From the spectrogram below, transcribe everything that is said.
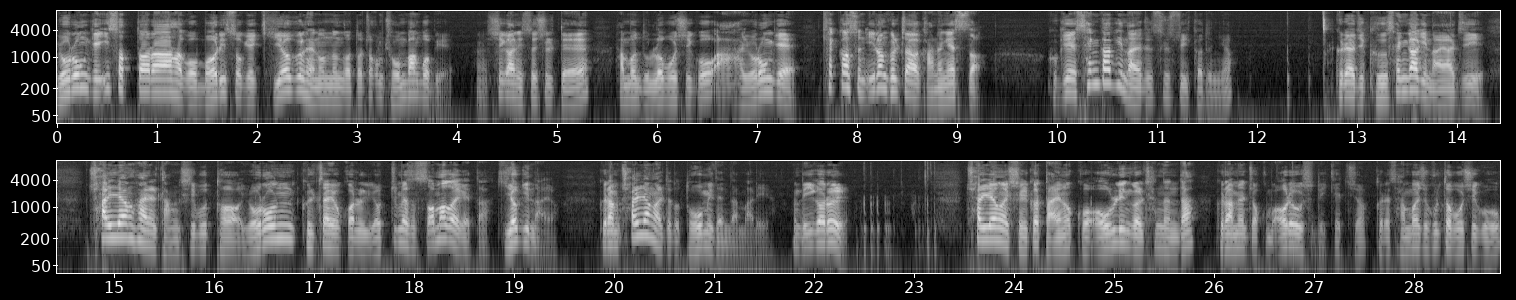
요런 게 있었더라 하고 머릿속에 기억을 해놓는 것도 조금 좋은 방법이에요. 시간 있으실 때 한번 눌러보시고 아 요런 게 캣컷은 이런 글자가 가능했어. 그게 생각이 나야 쓸수 있거든요. 그래야지 그 생각이 나야지 촬영할 당시부터 요런 글자 효과를 요쯤에서 써먹어야겠다. 기억이 나요. 그럼 촬영할 때도 도움이 된단 말이에요. 근데 이거를 촬영을 실컷 다 해놓고 어울린 걸 찾는다? 그러면 조금 어려울 수도 있겠죠. 그래서 한 번씩 훑어보시고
